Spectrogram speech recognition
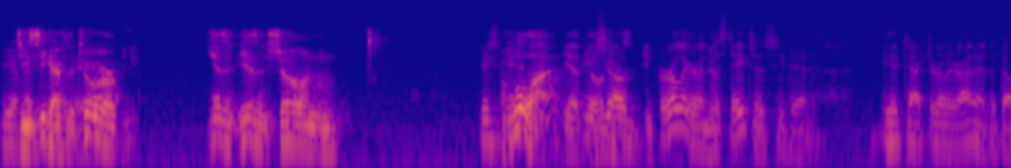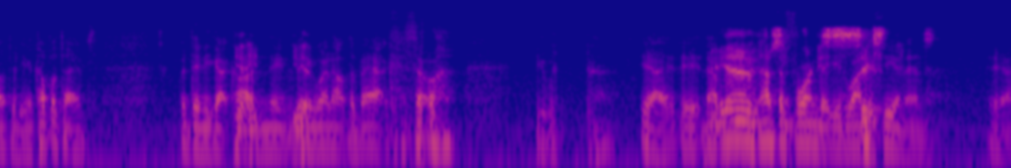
Yeah, GC guy for the tour. yeah. He hasn't he hasn't shown He's, a he- whole lot yet He though. in showed of- earlier in yeah. the stages. He did. He attacked earlier on at the Dauphiné a couple times, but then he got caught he- and then, yeah. then he went out the back. So, you, yeah, it, not, Yeah, not the form that you'd want to see him in. Yeah,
